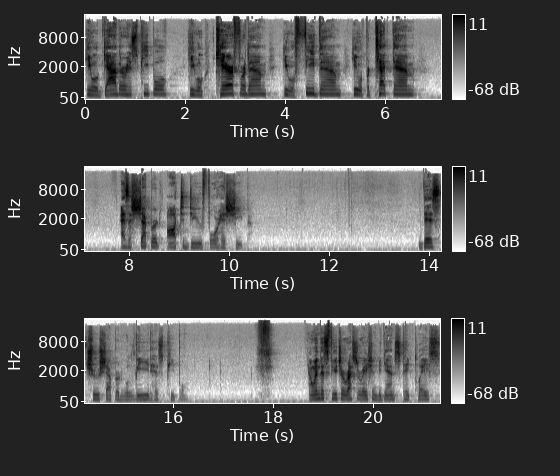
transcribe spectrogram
He will gather his people, he will care for them, he will feed them, he will protect them as a shepherd ought to do for his sheep. This true shepherd will lead his people. And when this future restoration begins to take place,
